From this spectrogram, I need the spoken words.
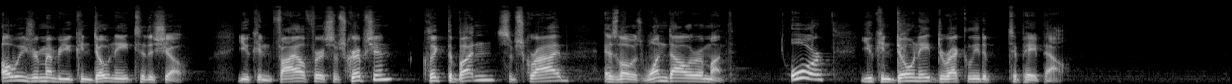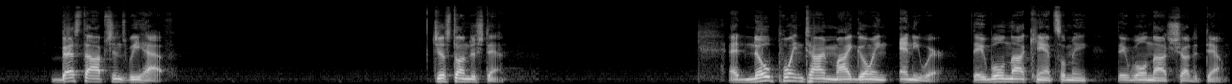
Always remember you can donate to the show. You can file for a subscription, click the button, subscribe, as low as $1 a month. Or you can donate directly to, to PayPal. Best options we have. Just understand. At no point in time am I going anywhere. They will not cancel me, they will not shut it down.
